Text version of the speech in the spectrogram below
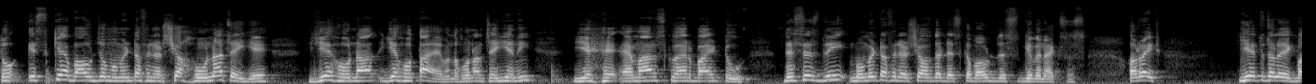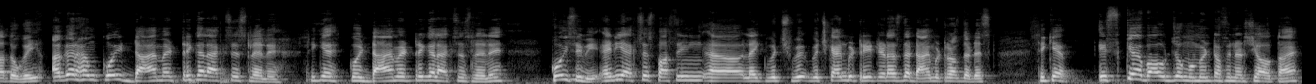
तो इसके अबाउट जो मोमेंट ऑफ़ इनर्शिया होना चाहिए, ये होना, ये होता है मतलब होना चाहिए नहीं, ये है M R square by two this is the moment of inertia of the disk about this given axis और राइट ये तो चलो एक बात हो गई। अगर हम कोई डायमेट्रिकल एक्सिस ले लें, ठीक है, कोई डायमेट्रिकल एक्सिस ले लें कोई सी भी any axis passing like which which can be treated as the diameter of the disk ठीक है? इसके अबाउट जो मोमेंट ऑफ़ इनर्शिया होता है,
